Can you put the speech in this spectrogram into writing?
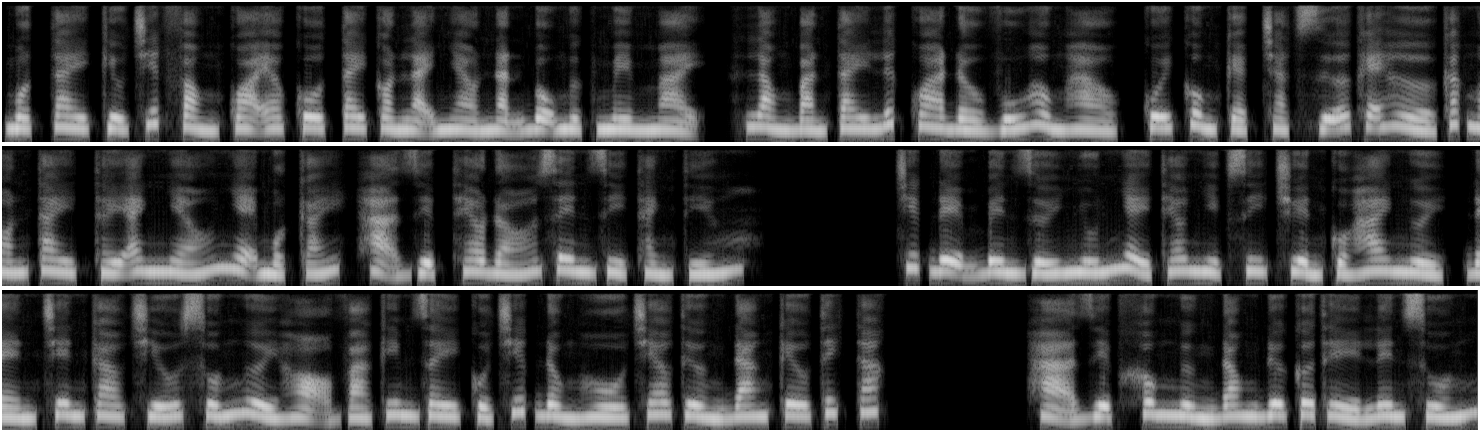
Một tay kiều chiết vòng qua eo cô tay còn lại nhào nặn bộ ngực mềm mại, lòng bàn tay lướt qua đầu vú hồng hào, cuối cùng kẹp chặt giữa kẽ hở các ngón tay, thấy anh nhéo nhẹ một cái, hạ diệp theo đó rên gì thành tiếng. Chiếc đệm bên dưới nhún nhảy theo nhịp di chuyển của hai người, đèn trên cao chiếu xuống người họ và kim dây của chiếc đồng hồ treo tường đang kêu tích tắc. Hạ Diệp không ngừng đong đưa cơ thể lên xuống,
